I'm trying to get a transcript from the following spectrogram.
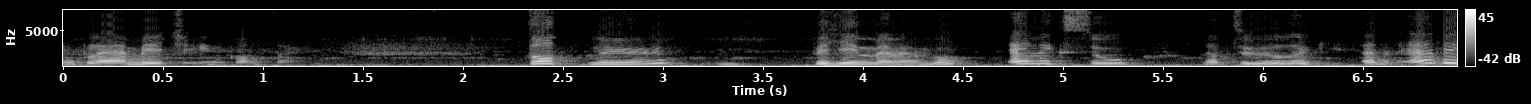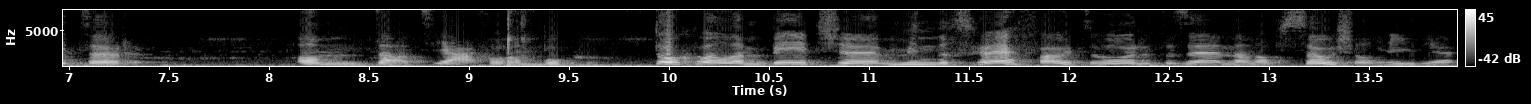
een klein beetje in contact. Tot nu, begin met mijn boek en ik zoek natuurlijk een editor. Omdat, ja, voor een boek toch wel een beetje minder schrijffouten horen te zijn dan op social media.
